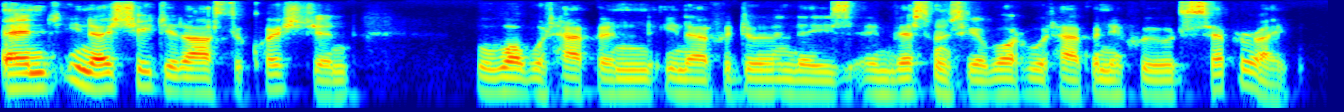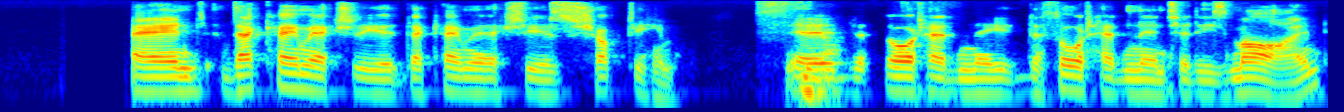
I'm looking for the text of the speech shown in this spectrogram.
And, you know, she did ask the question, well, what would happen, you know, if we're doing these investments here, what would happen if we were to separate? And that came actually that came actually as a shock to him. Yeah. Uh, the thought hadn't the thought hadn't entered his mind,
